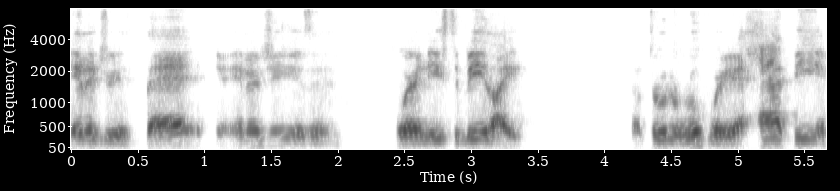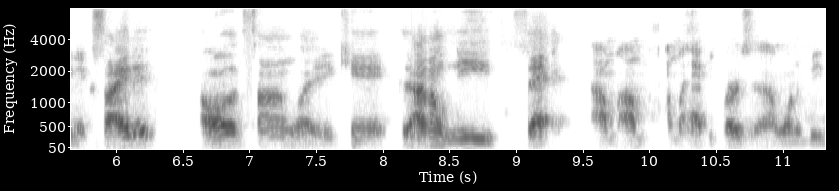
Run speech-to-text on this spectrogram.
energy is bad, your energy isn't where it needs to be, like through the roof, where you're happy and excited all the time. Like you can't. I don't need that. I'm I'm I'm a happy person. I want to be.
